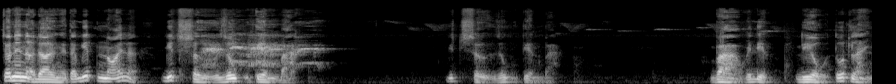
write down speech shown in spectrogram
Cho nên ở đời người ta biết nói là biết sử dụng tiền bạc. Biết sử dụng tiền bạc. Vào cái điều, điều tốt lành.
